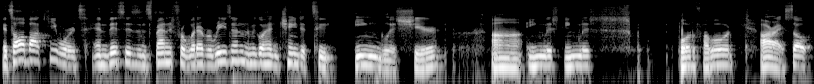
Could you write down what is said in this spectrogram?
It's all about keywords and this is in Spanish for whatever reason. Let me go ahead and change it to English here. Uh, English, English, por favor. All right. So,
